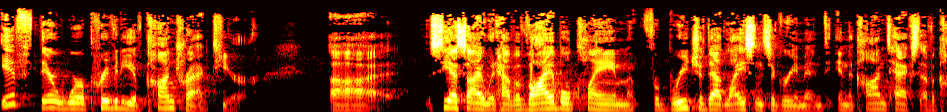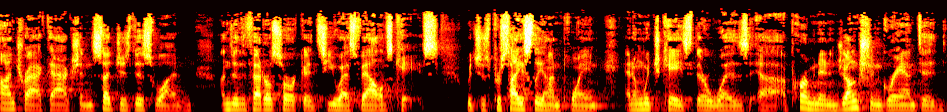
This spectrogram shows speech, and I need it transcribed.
if there were privity of contract here, uh, CSI would have a viable claim for breach of that license agreement in the context of a contract action such as this one under the Federal Circuit's U.S. valves case, which is precisely on point, and in which case there was uh, a permanent injunction granted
